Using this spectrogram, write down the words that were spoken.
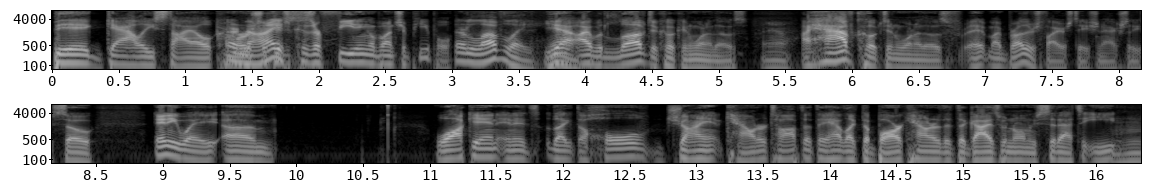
big galley style commercial nice. because they're feeding a bunch of people. They're lovely. Yeah, I would love to cook in one of those. Yeah. I have cooked in one of those at my brother's fire station actually. So anyway, um, walk in and it's like the whole giant countertop that they have, like the bar counter that the guys would normally sit at to eat, Mm-hmm.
